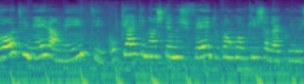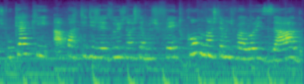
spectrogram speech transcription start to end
Rotineiramente o que é que nós temos feito com a conquista da cruz, o que é que a partir de Jesus nós temos feito, como nós temos valorizado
